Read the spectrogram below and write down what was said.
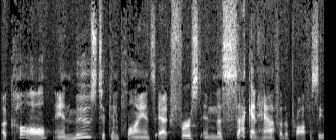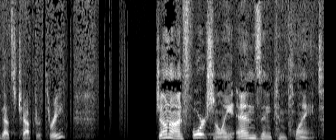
a call and moves to compliance at first in the second half of the prophecy, that's chapter 3, Jonah unfortunately ends in complaint.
